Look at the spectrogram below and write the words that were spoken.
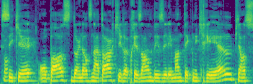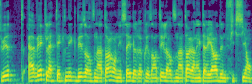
c'est que on passe d'un ordinateur qui représente des éléments de technique réels, puis ensuite, avec la technique des ordinateurs, on essaye de représenter l'ordinateur à l'intérieur d'une fiction.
